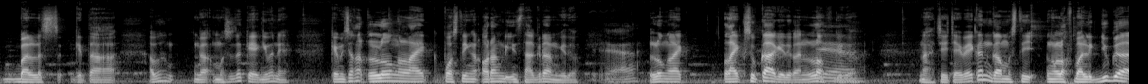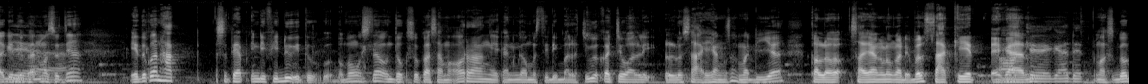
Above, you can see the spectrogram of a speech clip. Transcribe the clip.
bales kita apa nggak maksudnya kayak gimana ya? Kayak misalkan lo nge-like postingan orang di Instagram gitu. Ya lo nge-like like suka gitu kan love Iya. gitu. Nah cewek kan nggak mesti nge-love balik juga gitu kan. Iya. maksudnya itu kan hak setiap individu itu. Apa maksudnya untuk suka sama orang ya kan? Nggak mesti dibalas juga kecuali lo sayang sama dia. Kalau sayang lo nggak dibalas sakit ya kan? got it. Maksud gue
